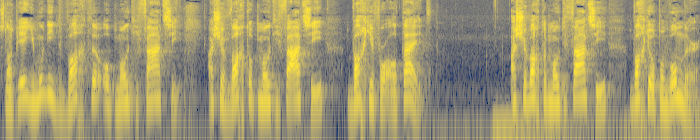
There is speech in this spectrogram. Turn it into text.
Snap je? Je moet niet wachten op motivatie. Als je wacht op motivatie, wacht je voor altijd. Als je wacht op motivatie, wacht je op een wonder.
